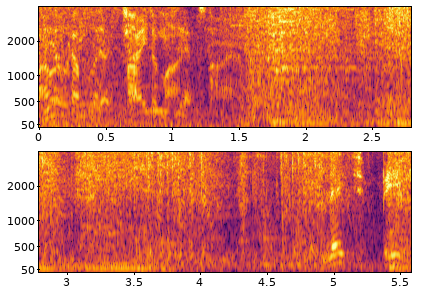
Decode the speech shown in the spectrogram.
is five. Building the Chinese Empire. Let's build.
